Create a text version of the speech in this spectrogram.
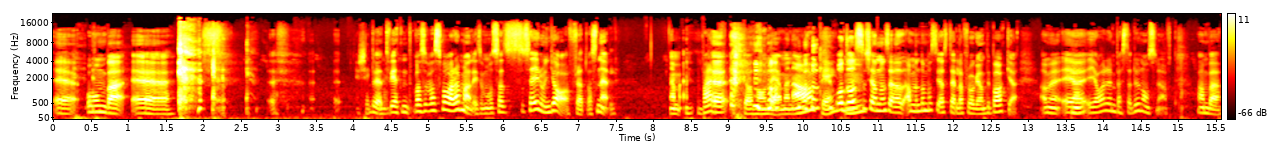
Eh, och hon bara, eh, du vet, vet inte, vad, vad svarar man liksom? Och så, så säger hon ja för att vara snäll. Ja, men, varför Eh, ska hon det? Men ja, okej. Och då Mm. så känner hon sen att, ja men då måste jag ställa frågan tillbaka. Ja men är, jag, Mm. är jag den bästa du någonsin haft? Och han bara,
